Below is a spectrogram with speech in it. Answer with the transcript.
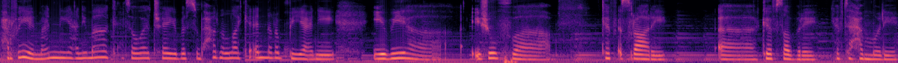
حرفيا مع إني يعني ما كنت سويت شي بس سبحان الله كأن ربي يعني يبيها يشوف آه، كيف إصراري آه، كيف صبري كيف تحملي.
